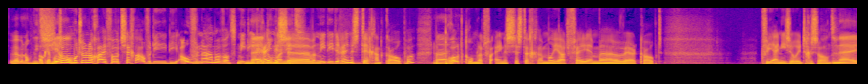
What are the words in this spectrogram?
We hebben nog niet Oké, moeten, we, moeten we nog even wat zeggen over die, die overname? Want niet, Nee, iedereen is, niet. want niet iedereen is tech aan het kopen. Dat Nee. Broadcom dat voor 61 miljard VM-werk koopt. Vind jij niet zo interessant? Nee,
